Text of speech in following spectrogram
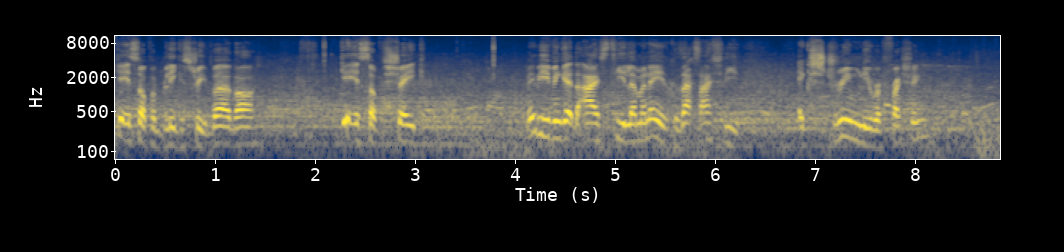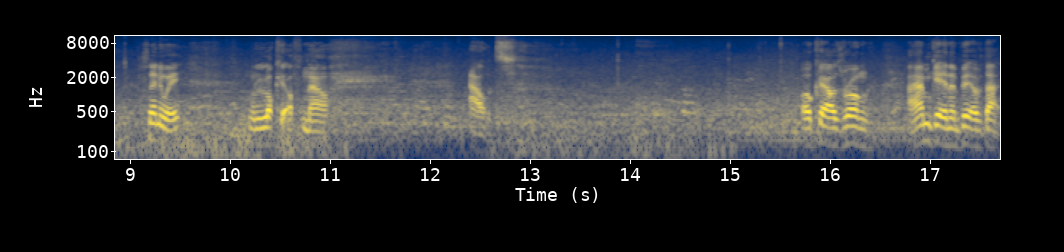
get yourself a Bleecker Street burger, get yourself a shake, maybe even get the iced tea lemonade because that's actually extremely refreshing. So anyway, I'm gonna lock it off now. Out. Okay, I was wrong. I am getting a bit of that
